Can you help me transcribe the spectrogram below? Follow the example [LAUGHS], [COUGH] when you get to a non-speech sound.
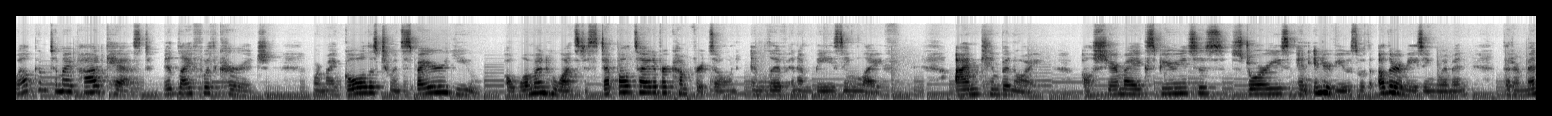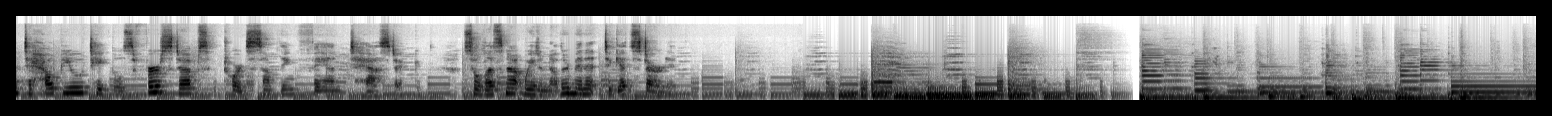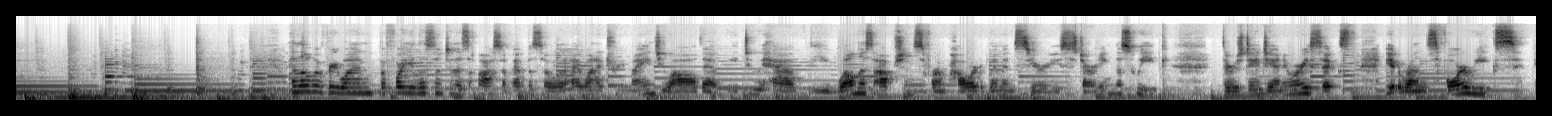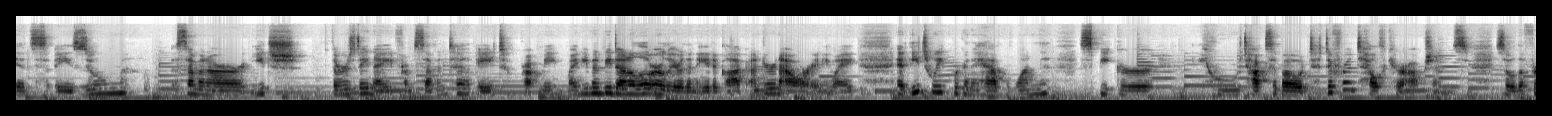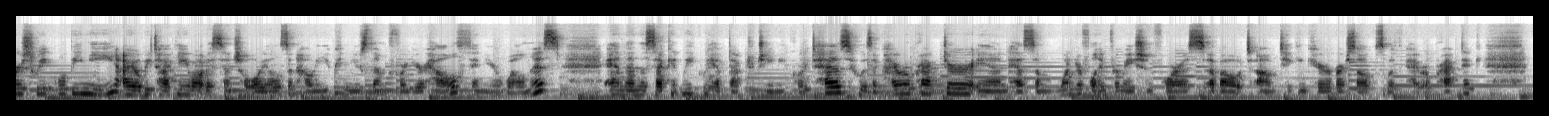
Welcome to my podcast, Midlife with Courage, where my goal is to inspire you, a woman who wants to step outside of her comfort zone and live an amazing life. I'm Kim Benoit. I'll share my experiences, stories, and interviews with other amazing women that are meant to help you take those first steps towards something fantastic. So let's not wait another minute to get started. Everyone. Before you listen to this awesome episode, I wanted to remind you all that we do have the Wellness Options for Empowered Women series starting this week, Thursday, January 6th. It runs four weeks. It's a Zoom seminar each Thursday night from 7 to 8. Probably might even be done a little earlier than 8 o'clock, under an hour anyway. And each week we're going to have one speaker who talks about different healthcare options. So the first week will be me. I will be talking about essential oils and how you can use them for your health and your wellness. And then the second week we have Dr. Jamie Cortez, who is a chiropractor and has some wonderful information for us about um, taking care of ourselves with chiropractic.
